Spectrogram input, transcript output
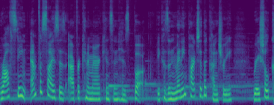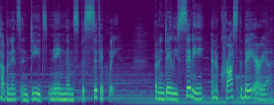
Rothstein emphasizes African Americans in his book because in many parts of the country, racial covenants and deeds name them specifically. But in Daly City and across the Bay Area,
